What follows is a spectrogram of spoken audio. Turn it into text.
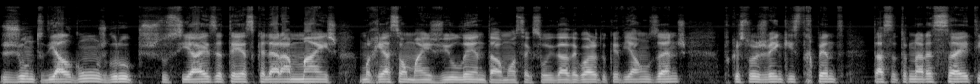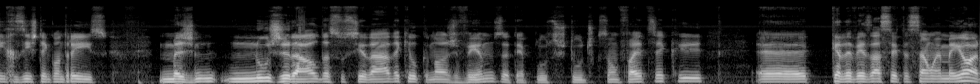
junto de alguns grupos sociais, até se calhar há mais uma reação mais violenta à homossexualidade agora do que havia há uns anos, porque as pessoas veem que isso de repente está-se a tornar aceite e resistem contra isso. Mas no geral da sociedade, aquilo que nós vemos, até pelos estudos que são feitos, é que uh, cada vez a aceitação é maior.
